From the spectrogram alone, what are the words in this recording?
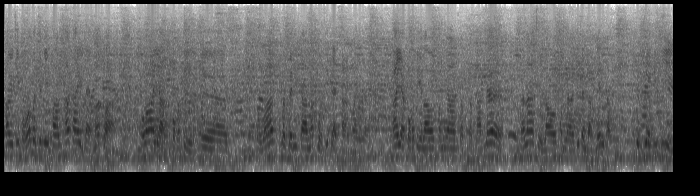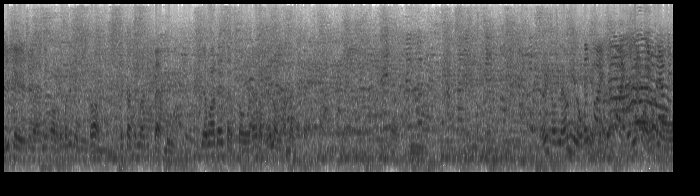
เอาจริงๆผมว่ามันจะมีความท้าทายอีกแบบมากกว่า เพราะว่าอย่างปกติคือผมว่ามันเป็นการรับบทที่แตกต่างไปนะอะอย่างปกติเราทำงานกับกับพาร์ทเนอร์แล้วล่าสุดเราทำงานที่เป็นแบบเล่นกับเพื่อนๆพี่ๆนิดเดย์ใช่ไหมนี่พอได้มาเล่นเอ็มวีก็เป็นการทำงานอีกแบบหนึ่งเรียกว่าได้เติบโตได้แบบได้ลองทำหลายๆแบบครับอ่า เฮ้ยทำแล้วนี่เราไม่เห็นเลยเนี่ยนี่ปล่อยแล้วโอ้โห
